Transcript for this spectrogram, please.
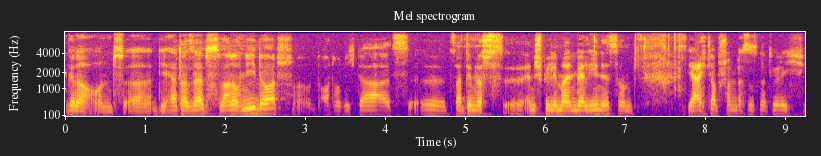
Genau, und äh, die Hertha selbst war noch nie dort und auch noch nicht da, als äh, seitdem das äh, Endspiel immer in Berlin ist. Und ja, ich glaube schon, dass es natürlich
